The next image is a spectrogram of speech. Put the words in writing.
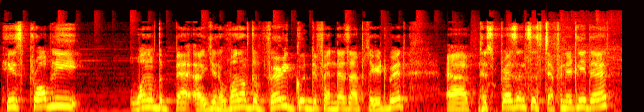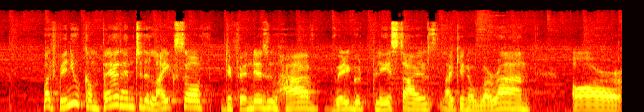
He's probably one of the be- uh, you know one of the very good defenders I played with. Uh, his presence is definitely there. But when you compare him to the likes of defenders who have very good play styles, like you know Varane or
